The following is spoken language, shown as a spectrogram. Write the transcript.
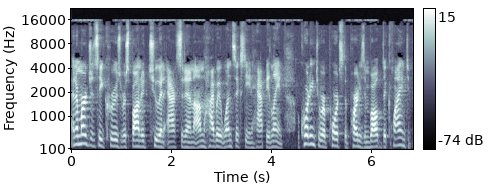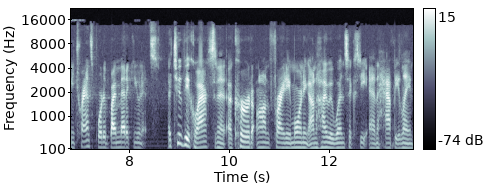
An emergency crews responded to an accident on Highway 160 in Happy Lane. According to reports, the parties involved declined to be transported by medic units. A two vehicle accident occurred on Friday morning on Highway 160 and Happy Lane.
